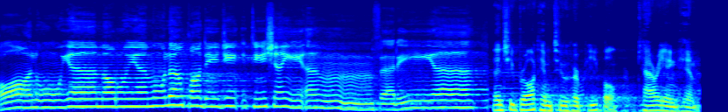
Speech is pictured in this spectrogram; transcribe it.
قالوا يا مريم لقد جئت شيئا فريا Then she brought him to her people, carrying him.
